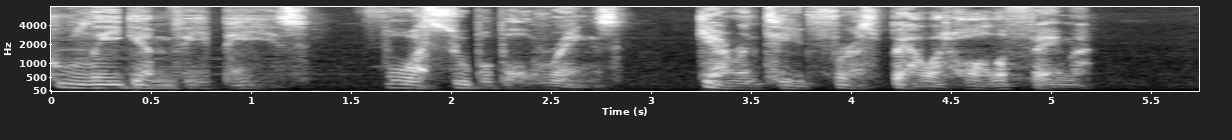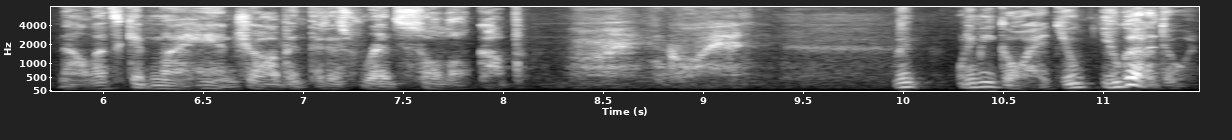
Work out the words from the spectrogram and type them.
Two league MVPs, four Super Bowl rings, guaranteed first ballot Hall of Famer. Now let's get my hand job into this red solo cup. Go ahead. What do you, what do you mean, go ahead? You, you gotta do it.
